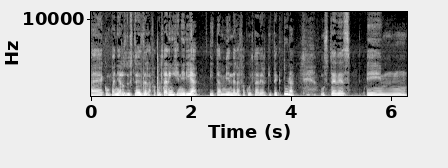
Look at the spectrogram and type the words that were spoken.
eh, compañeros de ustedes de la Facultad de Ingeniería y también de la Facultad de Arquitectura. Ustedes em,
